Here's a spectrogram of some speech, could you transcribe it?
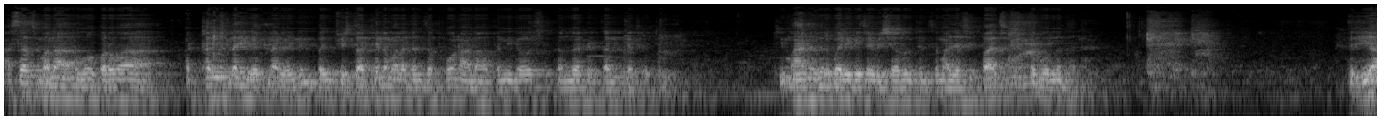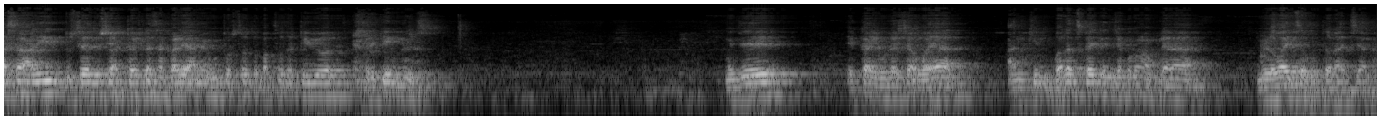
असाच मला अनुभव परवा अठ्ठावीसला ही घटना घडली पंचवीस तारखेला मला त्यांचा फोन आला होता. मी जवळ गंगाखेड तालुक्यात होतो. की महानगरपालिकेच्या विषयावरून त्यांचं माझ्याशी पाच मिनिटं बोलणं झालं. तर ही असं आणि दुसऱ्या दिवशी अठ्ठावीसला सकाळी आम्ही उठवतो तर बघतो तर टी व्हीवर ब्रेकिंग न्यूज म्हणजे एका एवढ्याशा वयात आणखीन बरंच काही त्यांच्याकडून आपल्याला मिळवायचं होतं राज्याला.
